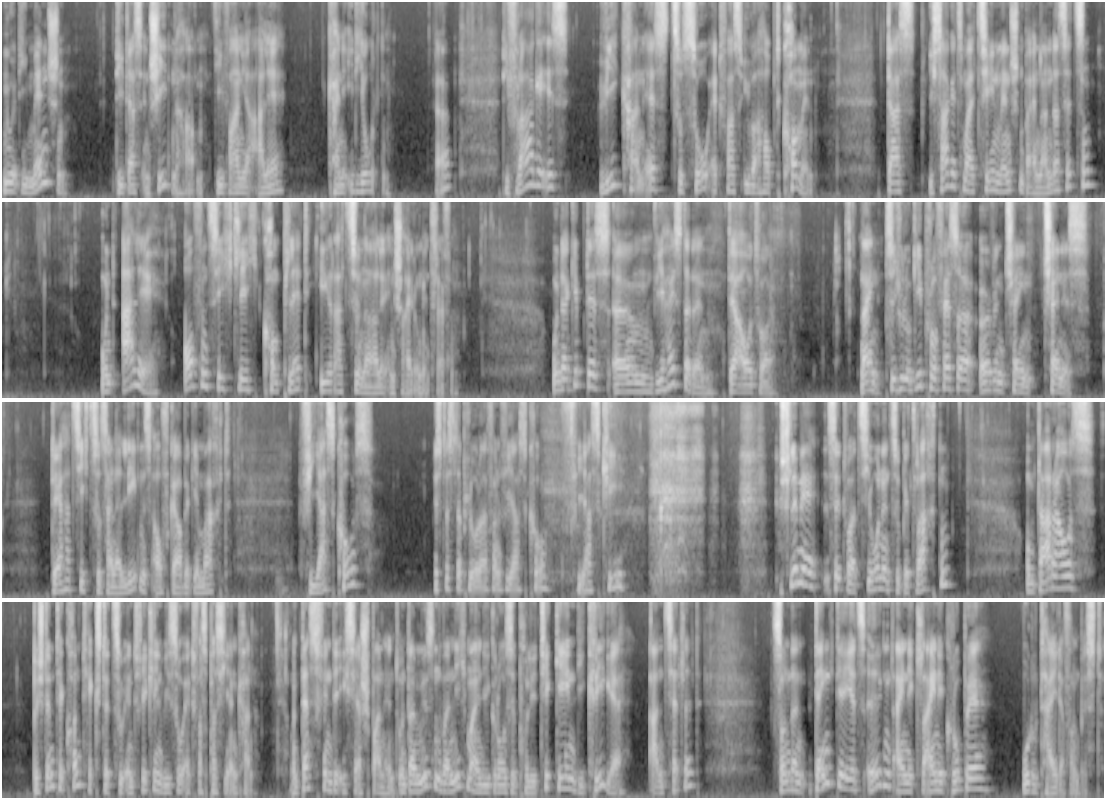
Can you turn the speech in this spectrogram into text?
Nur die Menschen, die das entschieden haben, die waren ja alle keine Idioten. Ja? Die Frage ist, wie kann es zu so etwas überhaupt kommen? dass, ich sage jetzt mal, zehn Menschen beieinander sitzen und alle offensichtlich komplett irrationale Entscheidungen treffen. Und da gibt es, ähm, wie heißt er denn, der Autor? Nein, Psychologieprofessor Irving Janis. Der hat sich zu seiner Lebensaufgabe gemacht, Fiaskos, ist das der Plural von Fiasko? Fiaski? Schlimme Situationen zu betrachten um daraus bestimmte Kontexte zu entwickeln, wie so etwas passieren kann. Und das finde ich sehr spannend. Und da müssen wir nicht mal in die große Politik gehen, die Kriege anzettelt, sondern denk dir jetzt irgendeine kleine Gruppe, wo du Teil davon bist.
